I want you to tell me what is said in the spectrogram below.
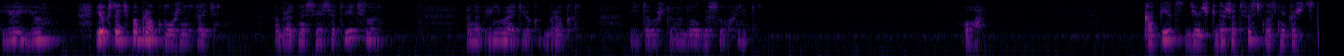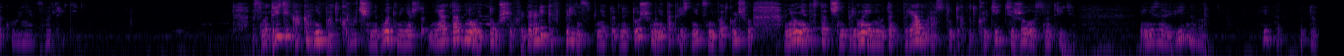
Я ее... Ее, кстати, по браку можно сдать. Обратная связь ответила. Она принимает ее как брак из-за того, что она долго сохнет. О! Капец, девочки, даже от First Class, мне кажется, такого нет. Смотрите. Смотрите, как они подкручены. Вот меня что, ни от одной туши Фаберлик, в принципе, ни от одной туши меня так ресницы не подкручивала. Они у меня достаточно прямые, они вот так прямо растут. Их подкрутить тяжело, смотрите. Я не знаю, видно вам? Видно? Вот так.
